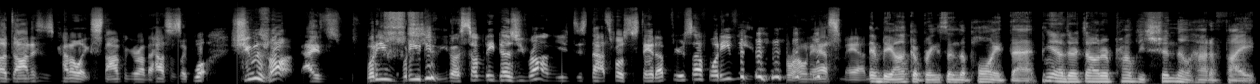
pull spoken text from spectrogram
Adonis is kind of like stomping around the house. It's like, well, she was wrong. I, what do you, what do you do? You know, if somebody does you wrong, you're just not supposed to stand up for yourself. What do you mean, grown ass man? And Bianca brings in the point that, you know, their daughter probably should know how to fight,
